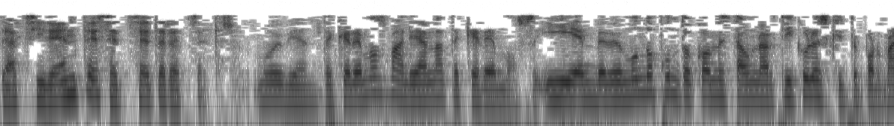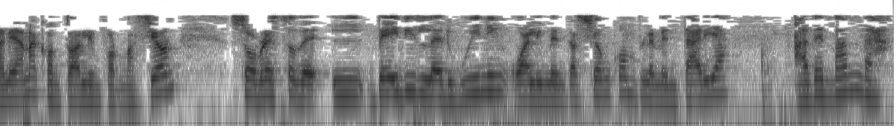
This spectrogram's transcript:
de accidentes, etcétera, etcétera. Muy bien, te queremos Mariana, te queremos. Y en bebemundo.com está un artículo escrito por Mariana con toda la información sobre esto de baby led weaning o alimentación complementaria a demanda.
